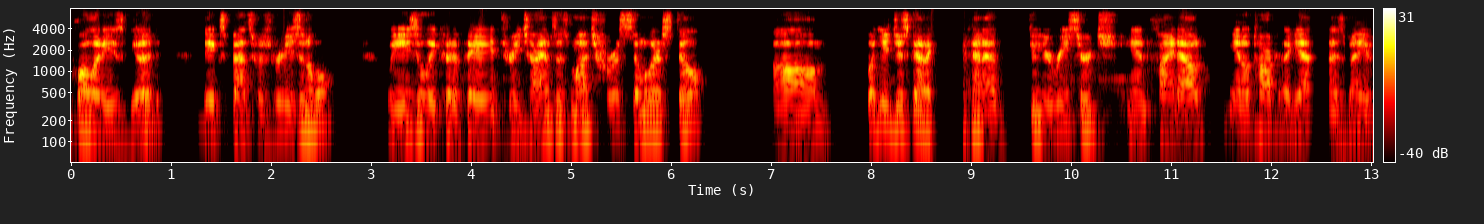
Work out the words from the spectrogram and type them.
Quality is good. The expense was reasonable we easily could have paid three times as much for a similar still um, but you just got to kind of do your research and find out, you know, talk again as many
